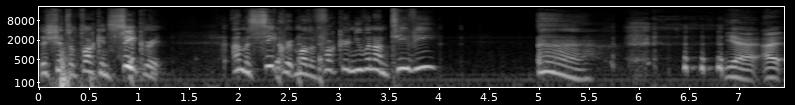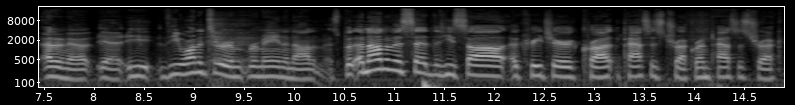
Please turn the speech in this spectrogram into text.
This shit's a fucking secret. I'm a secret motherfucker, and you went on TV." Yeah, I, I don't know. Yeah, he he wanted to rem- remain anonymous, but anonymous said that he saw a creature cro- pass his truck, run past his truck,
